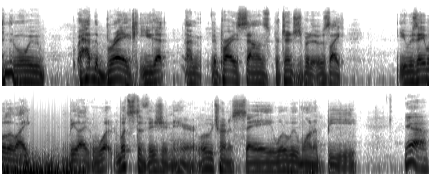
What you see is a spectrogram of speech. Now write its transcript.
And then when we had the break, you got. I mean, it probably sounds pretentious, but it was like you was able to like be like, what What's the vision here? What are we trying to say? What do we want to be? Yeah.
